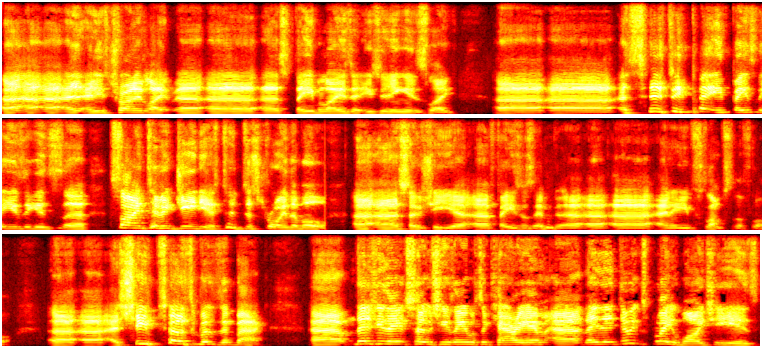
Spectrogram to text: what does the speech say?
uh, uh, uh, and he's trying to like stabilize it. He's using his like he's basically using his scientific genius to destroy them all. Uh, uh, so she uh, phases him, and he slumps to the floor. and she turns puts it back. then she's so she's able to carry him. they they do explain why she is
